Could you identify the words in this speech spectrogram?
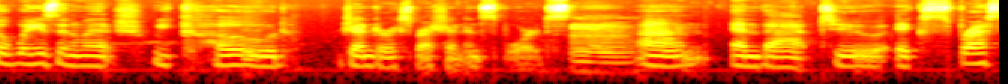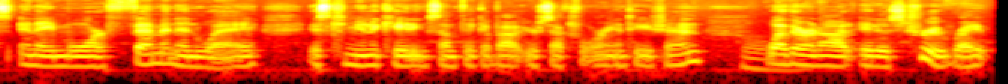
the ways in which we code gender expression in sports. Mm. Um, and that to express in a more feminine way is communicating something about your sexual orientation, mm. whether or not it is true, right?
